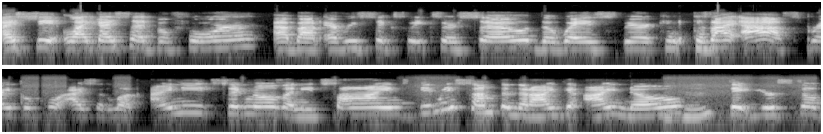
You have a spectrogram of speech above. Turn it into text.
I see, like I said before, about every six weeks or so, the way spirit can, because I asked right before, I said, look, I need signals, I need signs. Give me something that I get, I know mm-hmm. that you're still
